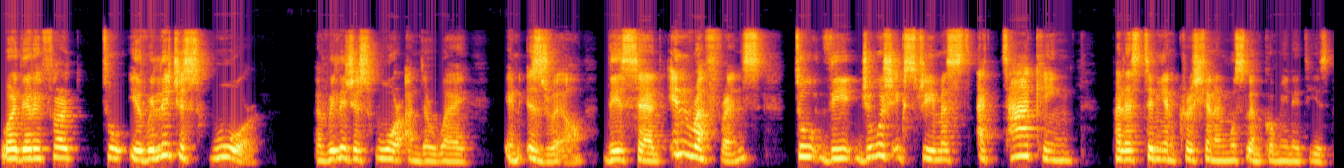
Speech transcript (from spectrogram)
where they referred to a religious war, a religious war underway in Israel. They said in reference to the Jewish extremists attacking Palestinian Christian and Muslim communities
